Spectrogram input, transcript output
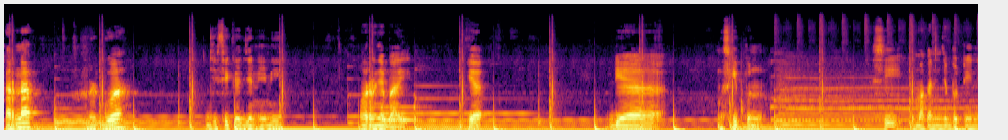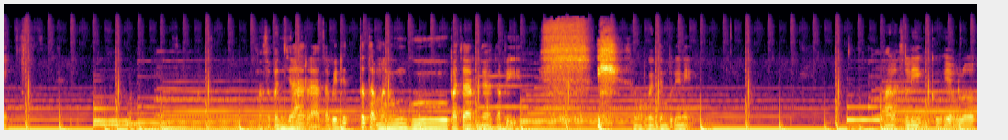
Karena menurut gue Jessica Jen ini orangnya baik ya dia meskipun si pemakan jemput ini masuk penjara tapi dia tetap menunggu pacarnya tapi ih semua pemakan ini malah selingkuh ya Allah.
